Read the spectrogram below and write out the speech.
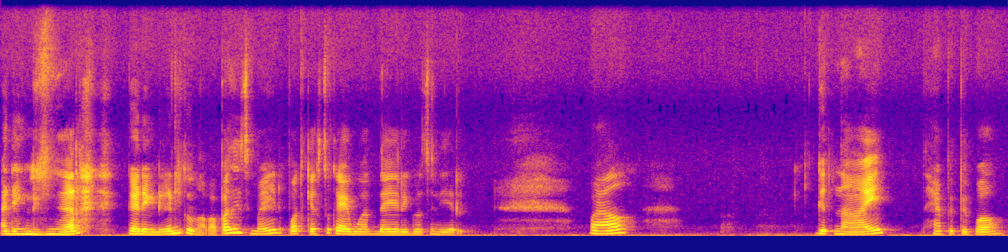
ada yang dengar, gak ada yang dengar juga nggak apa-apa sih sebenarnya podcast tuh kayak buat diary gue sendiri. Well, good night, happy people.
